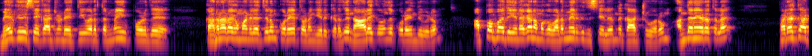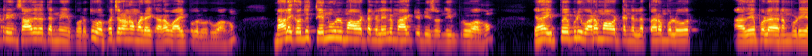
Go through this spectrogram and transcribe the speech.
மேற்கு திசை காற்றினுடைய தீவிரத்தன்மை இப்பொழுது கர்நாடக மாநிலத்திலும் குறைய தொடங்கி இருக்கிறது. நாளைக்கு வந்து குறைந்து விடும் அப்போ பார்த்தீங்கன்னாக்கா நமக்கு வடமேற்கு திசையிலிருந்து காற்று வரும். அந்த நேரத்தில் கடற்காற்றின் சாதகத்தன்மையை பொறுத்து வெப்பச்சலன மழைக்கான வாய்ப்புகள் உருவாகும். நாளைக்கு வந்து தென் உள் மாவட்டங்களிலும் ஆக்டிவிட்டிஸ் வந்து இம்ப்ரூவ் ஆகும். ஏன்னா இப்போ எப்படி வட மாவட்டங்களில் பெரம்பலூர் அதே போல் நம்முடைய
